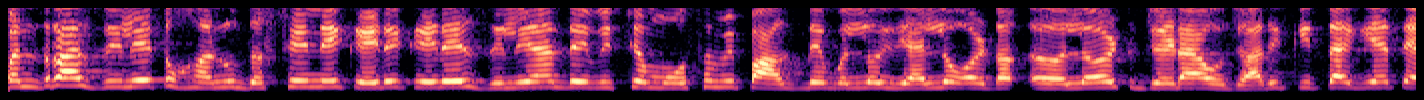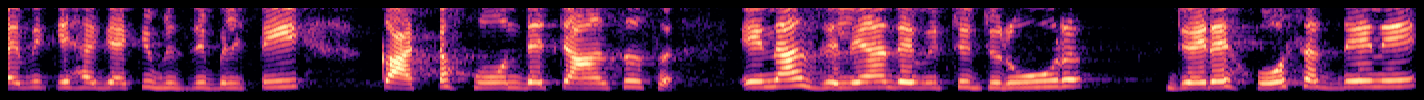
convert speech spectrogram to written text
15 ਜ਼ਿਲ੍ਹੇ ਤੁਹਾਨੂੰ ਦੱਸੇ ਨੇ ਕਿਹੜੇ-ਕਿਹੜੇ ਜ਼ਿਲ੍ਹਿਆਂ ਦੇ ਵਿੱਚ ਮੌਸਮ ਵਿਭਾਗ ਦੇ ਵੱਲੋਂ ਯੈਲੋ ਅਲਰਟ ਜਿਹੜਾ ਉਹ ਜਾਰੀ ਕੀਤਾ ਗਿਆ ਤੇ ਇਹ ਵੀ ਕਿਹਾ ਗਿਆ ਕਿ ਵਿਜ਼ਿਬਿਲਟੀ ਘੱਟ ਹੋਣ ਦੇ ਚਾਂਸਸ ਇਹਨਾਂ ਜ਼ਿਲ੍ਹਿਆਂ ਦੇ ਵਿੱਚ ਜ਼ਰੂਰ ਜਿਹੜੇ ਹੋ ਸਕਦੇ ਨੇ।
